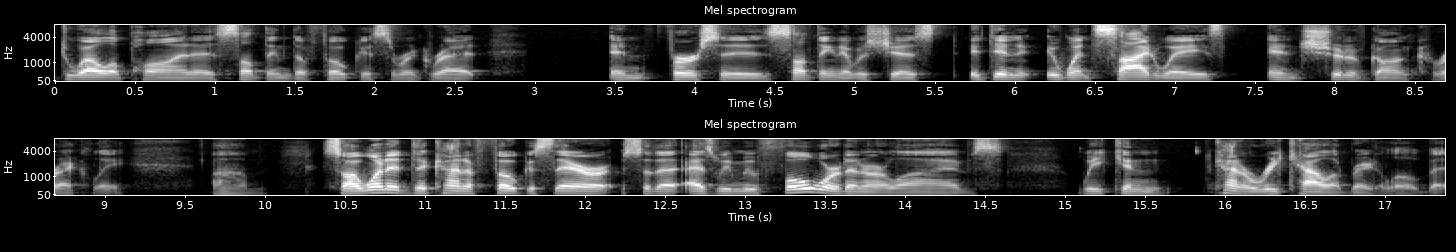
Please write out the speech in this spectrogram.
dwell upon as something to focus and regret and versus something that was just it didn't it went sideways and should have gone correctly um, so i wanted to kind of focus there so that as we move forward in our lives we can kind of recalibrate a little bit.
